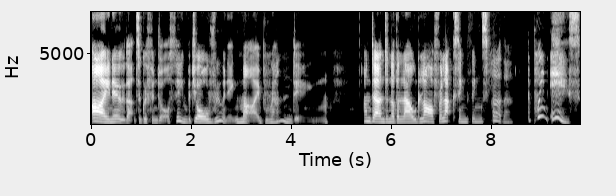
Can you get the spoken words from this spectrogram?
I know that's a Gryffindor thing, but you're ruining my branding. And earned another loud laugh, relaxing things further. The point is,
